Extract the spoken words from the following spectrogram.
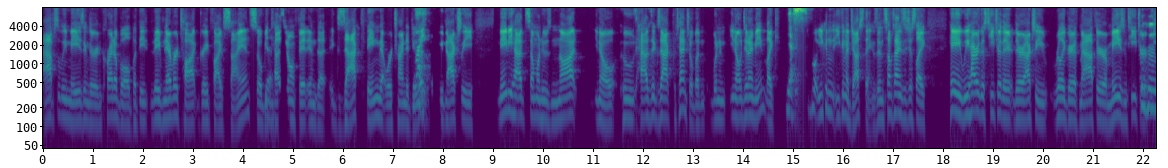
absolutely amazing. They're incredible, but they they've never taught grade five science. So because yeah. they don't fit in the exact thing that we're trying to do, right. we've actually maybe had someone who's not you know who has exact potential but when you know do you know what i mean like yes you can you can adjust things and sometimes it's just like hey we hired this teacher they're, they're actually really great with math they're an amazing teacher mm-hmm.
